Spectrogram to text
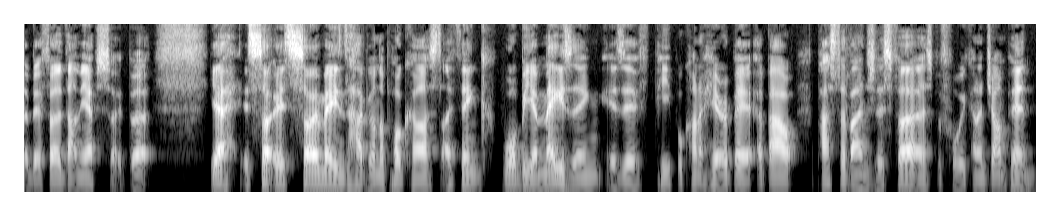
a bit further down the episode. But yeah, it's so it's so amazing to have you on the podcast. I think what'd be amazing is if people kind of hear a bit about Pasta Evangelist first before we kind of jump in.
